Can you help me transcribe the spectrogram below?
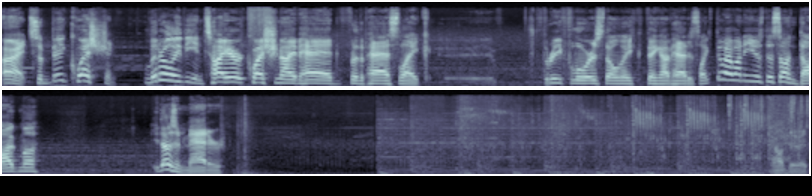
All right. So big question. Literally the entire question I've had for the past like uh, three floors. The only thing I've had is like, do I want to use this on Dogma? It doesn't matter. I'll do it.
